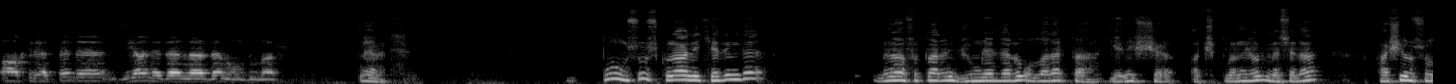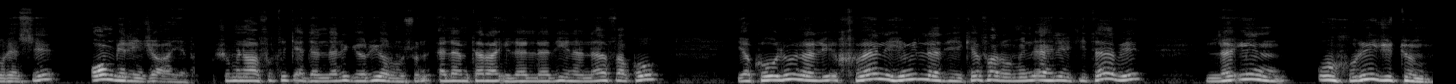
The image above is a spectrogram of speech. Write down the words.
ahirette de ziyan edenlerden oldular. Evet. Bu husus Kur'an-ı Kerim'de münafıkların cümleleri olarak da genişçe açıklanıyor. Mesela Haşr suresi 11. ayet. Şu münafıklık edenleri görüyor musun? Elem tera ilellezine nafaku yekulune li ihvanihim illezî keferu min ehlil kitabi le in uhrictum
